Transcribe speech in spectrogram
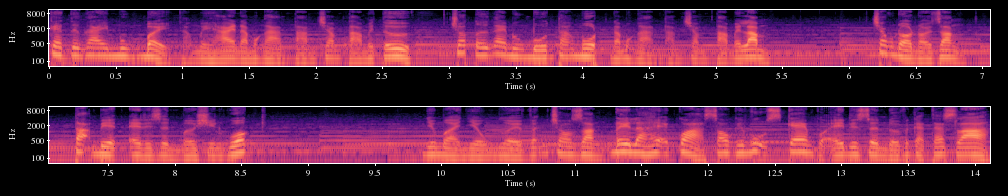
kể từ ngày mùng 7 tháng 12 năm 1884 cho tới ngày mùng 4 tháng 1 năm 1885. Trong đó nói rằng tạm biệt Edison Machine Works. Nhưng mà nhiều người vẫn cho rằng đây là hệ quả sau cái vụ scam của Edison đối với cả Tesla.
